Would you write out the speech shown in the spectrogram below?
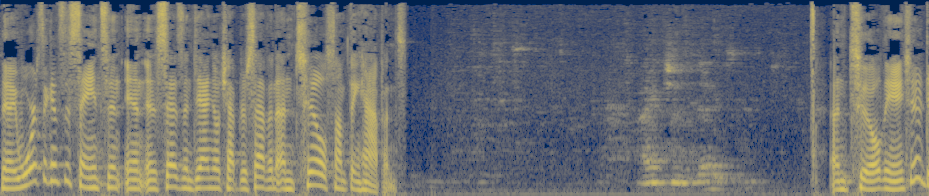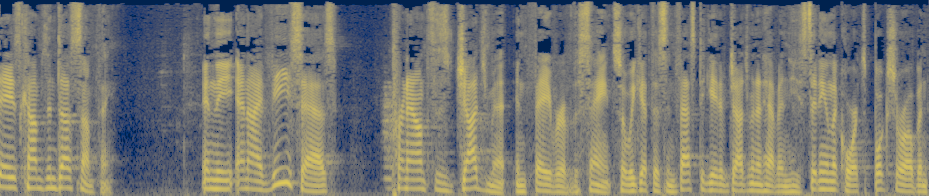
Now, he wars against the saints, and, and it says in Daniel chapter 7, until something happens. Until the Ancient of Days comes and does something. And the NIV says, pronounces judgment in favor of the saints. So we get this investigative judgment in heaven. He's sitting in the courts, books are open,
